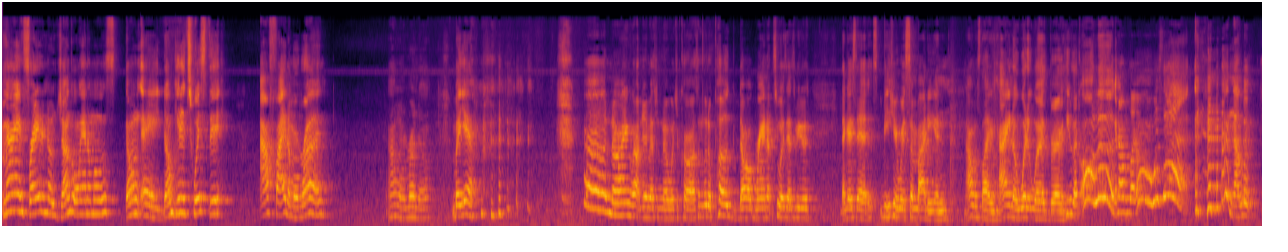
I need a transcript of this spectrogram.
I mean, I ain't afraid of no jungle animals. Don't, hey, don't get it twisted. I'll fight them or run. I don't want to run though. But yeah. oh no, I ain't go out there messing with no what you call. Some little pug dog ran up to us as we were, like I said, be here with somebody, and I was like, I didn't know what it was, bro. He was like, oh look, and I was like, oh, what's that? and I looked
